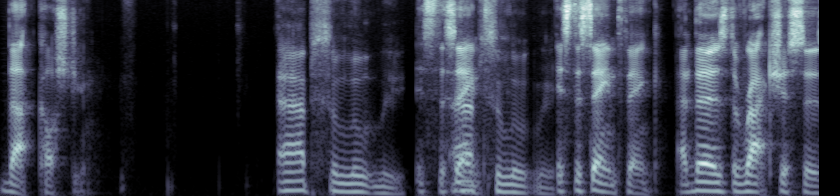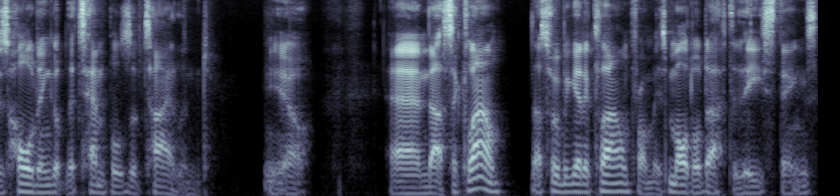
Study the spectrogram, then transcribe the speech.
that costume. Absolutely. It's the same. Absolutely. It's the same thing. And there's the Rakshasas holding up the temples of Thailand, you know. And that's a clown. That's where we get a clown from. It's modeled after these things,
